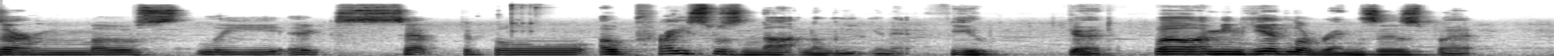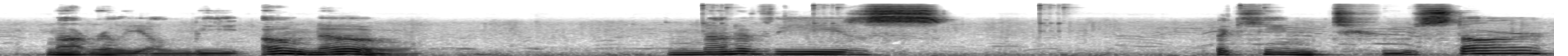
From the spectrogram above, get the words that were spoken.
are mostly acceptable. Oh, Price was not an elite unit. Phew. Good. Well, I mean, he had Lorenz's, but not really elite. Oh, no. None of these became two-star?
